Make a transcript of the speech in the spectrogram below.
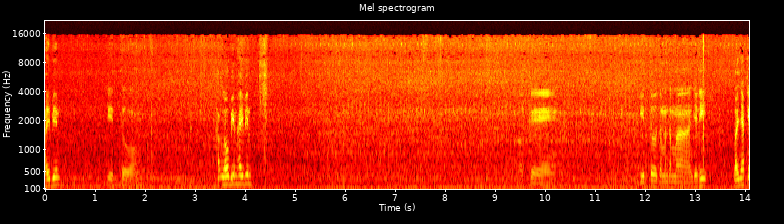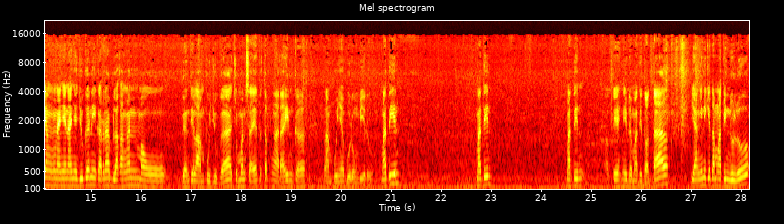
High beam. Gitu. Low beam, high beam. Oke. Itu teman-teman. Jadi banyak yang nanya-nanya juga nih karena belakangan mau ganti lampu juga, cuman saya tetap ngarahin ke lampunya burung biru. Matiin. Matiin. Matiin. Oke, ini udah mati total. Yang ini kita matiin dulu.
